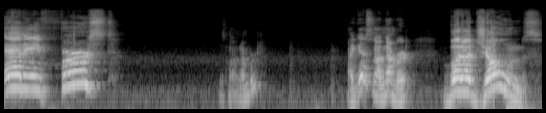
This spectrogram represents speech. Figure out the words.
and a first. It's not numbered. I guess not numbered, but a Jones.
